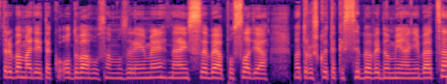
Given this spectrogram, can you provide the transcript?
treba mať aj takú odvahu samozrejme, nájsť sebe a poslať a mať trošku aj také sebavedomie a nebáť sa.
